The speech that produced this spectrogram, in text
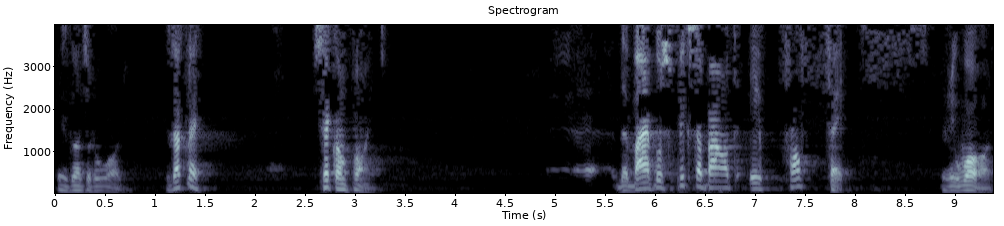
He's going to reward you. Exactly. Second point. The Bible speaks about a prophet's reward.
